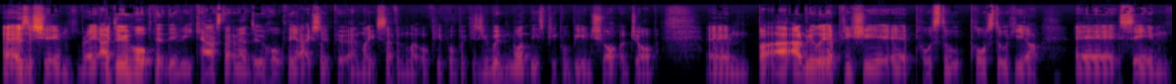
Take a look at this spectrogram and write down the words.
It is a shame, right? I do hope that they recast it, and I do hope they actually put in like seven little people because you wouldn't want these people being short a job. Um, but I, I really appreciate uh, Postl Postl here uh, saying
